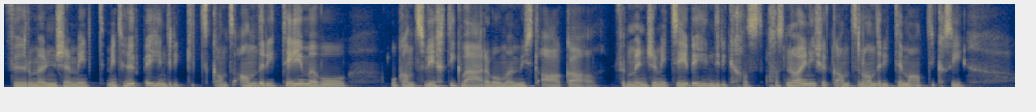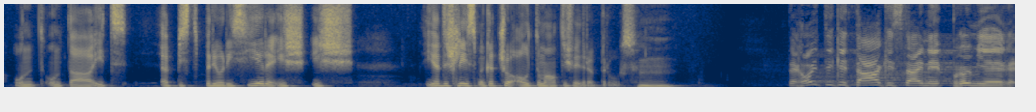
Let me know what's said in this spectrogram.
Für Menschen mit, mit Hörbehinderung gibt es ganz andere Themen, die die ganz wichtig wären, die man müsste angehen müsste. Für Menschen mit Sehbehinderung kann es noch eine ganz andere Thematik sein. Und, und da jetzt etwas zu priorisieren, ist, ist ja, da schließt man schon automatisch wieder jemand aus. Hm. Der heutige Tag ist eine Premiere.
